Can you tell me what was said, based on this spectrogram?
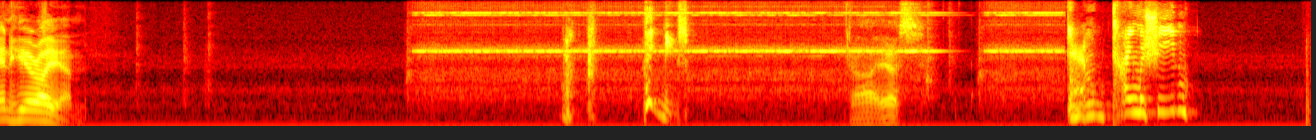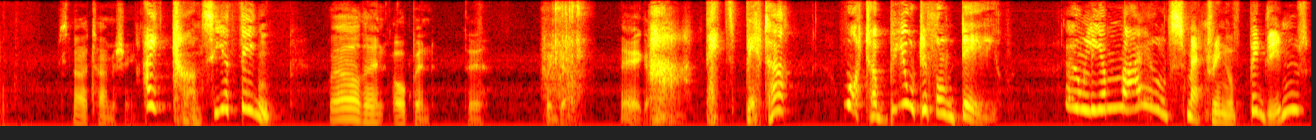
And here I am. Pygmies! Ah, yes. Damn time machine! It's not a time machine. I can't see a thing. Well, then open the window. There you go. Ah, that's better. What a beautiful day. Only a mild smattering of pigeons.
